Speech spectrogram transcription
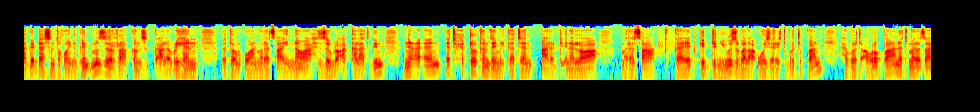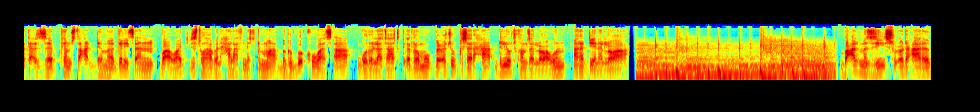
ኣገዳሲ እንተኾይኑ ግን ምዝርራብ ከምዝከኣል ኣብሪሀን። እቶም እዋን መረፃ ይናዋሕ ዝብሉ ኣካላት ግን ንዐኣን እቲ ሕቶ ከምዘይምልከተን ኣረዲእነለዋ። መረፃ ክካየድ ግድን እዩ ዝበላ ወይዘሪት ብርቱኳን፣ ሕብረት ኣውሮፓ ነቲ መረፃ ክዕዘብ ከምዝተዓደመ ገሊፀን። ብኣዋጅ ዝተውሃበን ሓላፍነት ድማ ብግቡእ ክዋፅኣ ጎደሎታት ክእረሙ ብዕቱብ ክሰርሓ ድልውቲ ከምዘለዋ እውን ኣረዲኤን ኣለዋ። በዓል መዚ ስዑድ ዓረብ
